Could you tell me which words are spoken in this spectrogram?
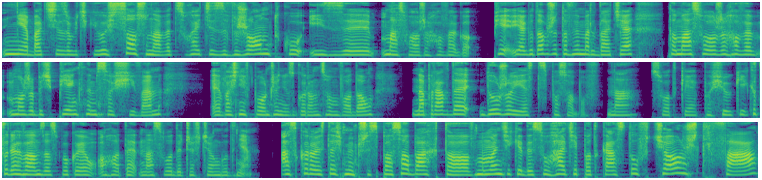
nie bać się zrobić jakiegoś sosu, nawet słuchajcie, z wrzątku i z masła orzechowego. Pie jak dobrze to wymerdacie, to masło orzechowe może być pięknym sosiwem, e, właśnie w połączeniu z gorącą wodą. Naprawdę dużo jest sposobów na słodkie posiłki, które Wam zaspokoją ochotę na słodycze w ciągu dnia. A skoro jesteśmy przy sposobach, to w momencie, kiedy słuchacie podcastu, wciąż trwa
